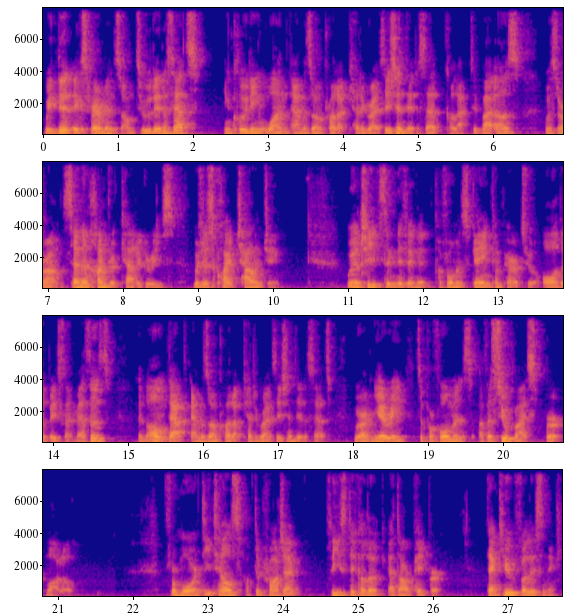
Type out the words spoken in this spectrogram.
We did experiments on two datasets, including one Amazon product categorization dataset collected by us with around 700 categories, which is quite challenging. We achieved significant performance gain compared to all the baseline methods, and on that Amazon product categorization dataset, we are nearing the performance of a supervised BERT model. For more details of the project, please take a look at our paper. Thank you for listening.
